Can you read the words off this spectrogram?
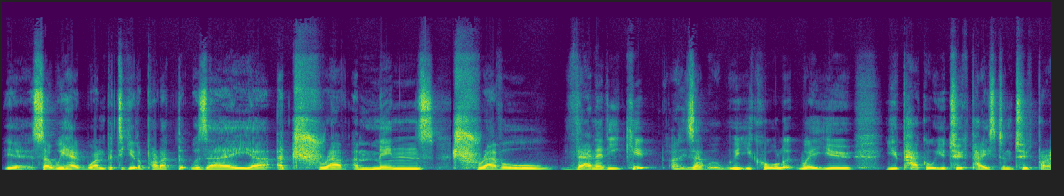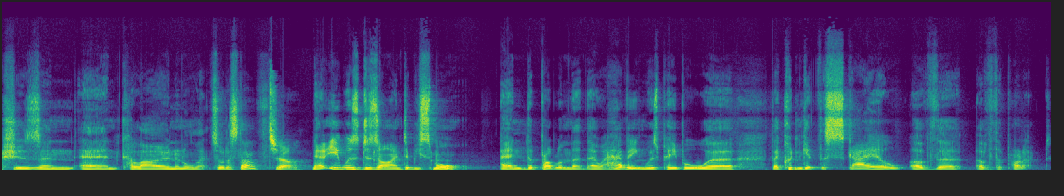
Yeah, so we had one particular product that was a uh, a tra- a men's travel vanity kit. Is that what you call it? Where you you pack all your toothpaste and toothbrushes and and cologne and all that sort of stuff. Sure. Now it was designed to be small, and the problem that they were having was people were they couldn't get the scale of the of the product.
